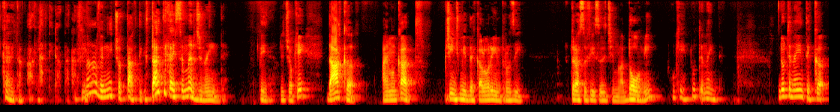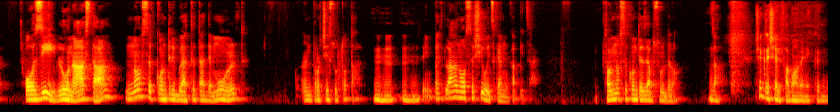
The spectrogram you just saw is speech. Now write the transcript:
Care e tactica? A, tactica, dacă ar fi. Nu avem nicio tactică. Tactica e să mergi înainte. Bine. Deci, ok? Dacă ai mâncat 5000 de calorii într-o zi, trebuie să fii, să zicem, la 2000, ok, du-te înainte. Du-te înainte că o zi, luna asta, nu o să contribuie atât de mult în procesul total. Uh-huh, uh-huh. Știi? Pe la anul o să și uiți că ai mâncat pizza. aia. Sau nu o să conteze absolut deloc. Da. Ce greșeli fac oamenii când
